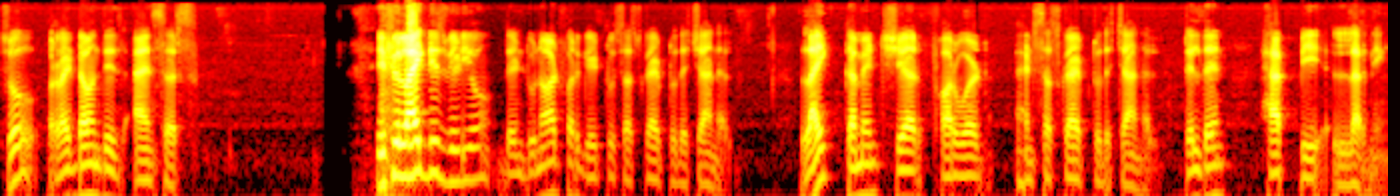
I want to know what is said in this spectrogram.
So write down these answers. If you like this video, then do not forget to subscribe to the channel. Like, comment, share, forward and subscribe to the channel. Till then, happy learning.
